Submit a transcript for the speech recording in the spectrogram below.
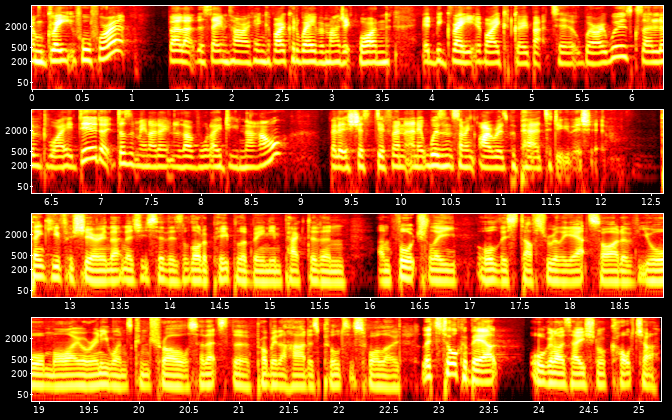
I'm grateful for it. But at the same time, I think if I could wave a magic wand, it'd be great if I could go back to where I was because I loved what I did. It doesn't mean I don't love what I do now, but it's just different. And it wasn't something I was prepared to do this year. Thank you for sharing that. And as you said, there's a lot of people have been impacted and unfortunately, all this stuff's really outside of your, my, or anyone's control. So that's the probably the hardest pill to swallow. Let's talk about organizational culture.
